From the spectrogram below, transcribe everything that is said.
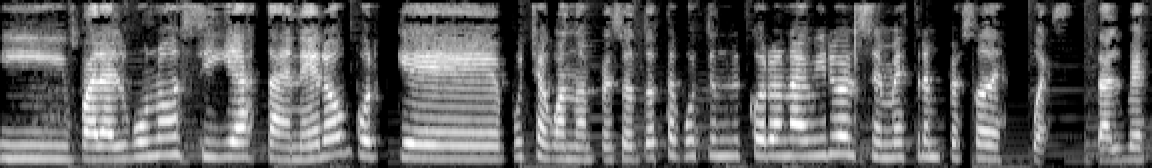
Y para algunos sigue hasta enero porque, pucha, cuando empezó toda esta cuestión del coronavirus, el semestre empezó después, tal vez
